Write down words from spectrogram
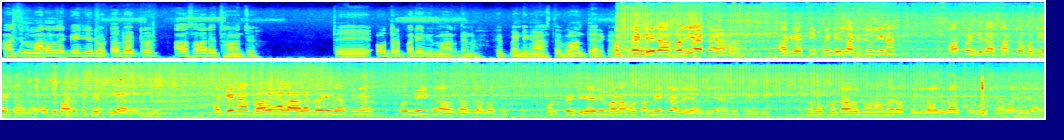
ਅੱਜ ਮਾਰਨ ਲੱਗੇ ਜੀ ਰੋਟਾਵੇਟਰ ਆ ਸਾਰੇ ਥਾਂ 'ਚ। ਤੇ ਉਧਰ ਪਰੇ ਵੀ ਮਾਰ ਦੇਣਾ। ਫਿਰ ਭਿੰਡੀਆਂ ਵਾਸਤੇ ਵਾਹਨ ਤਿਆਰ ਕਰ। ਭਿੰਡੀ ਦਾ ਵਧੀਆ ਟਾਈਮ ਆ। ਅਗੇਤੀ ਭਿੰਡੀ ਲੱਗ ਜੂਗੀ ਨਾ ਆ ਭਿੰਡੀ ਦਾ ਸਭ ਤੋਂ ਵਧੀਆ ਟਾਈਮ ਆ। ਉਸ ਤੋਂ ਬਾਅਦ ਪਛੇਤੀ ਆ ਜਾਂਦੀ ਆ। ਅੱਗੇ ਨਾ ਬਾਲੀਆਂ ਲਾ ਲੈਂਦਾ ਸੀ ਸਬਜ਼ੀਆਂ ਕੋਈ ਮੀਂਹ ਖਰਾਬ ਕਰ ਜਾਂਦਾ ਸੀ। ਹੁਣ ਭਿੰਡੀ ਆ ਵੀ ਮਾੜਾ ਮੋਟਾ ਮੀਂਹ ਚੱਲ ਜਾਂਦੀ ਆ ਹਜੇ ਫਿਰ ਵੀ ਤੁਹਾਨੂੰ ਖੁੱਡਾ ਦਿਖਾਉਣਾ ਮੇਰਾ ਪਿੰਜਰਾ ਜਿਹੜਾ ਖਰਗੋਸ਼ਾਂ ਵਾਲਾ ਸੀ ਯਾਰ।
